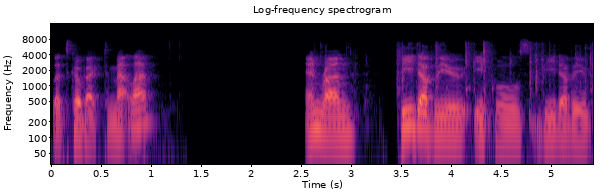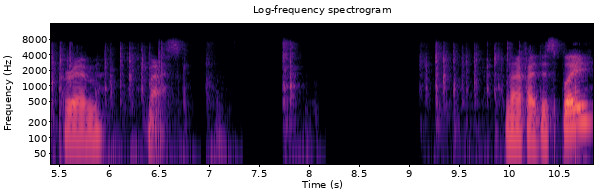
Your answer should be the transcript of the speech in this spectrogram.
let's go back to MATLAB and run bw equals bwperim mask. Now if I display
